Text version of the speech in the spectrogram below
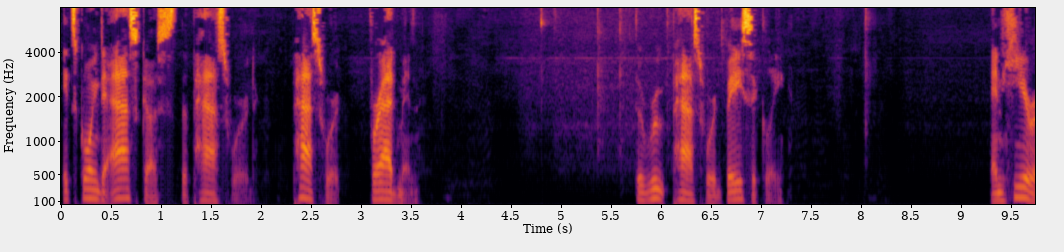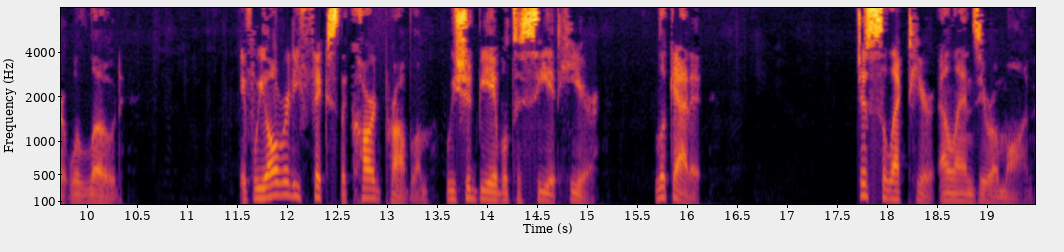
It's going to ask us the password. Password for admin. The root password basically. And here it will load. If we already fixed the card problem, we should be able to see it here. Look at it. Just select here LN0MON.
